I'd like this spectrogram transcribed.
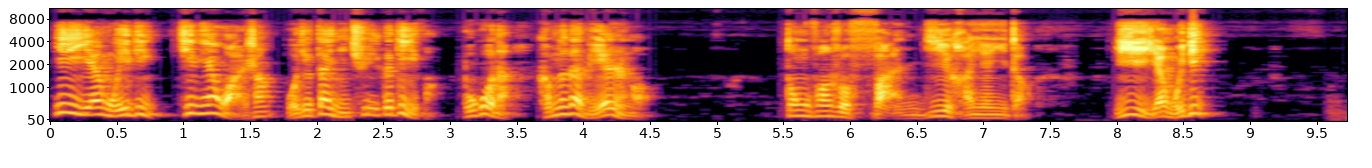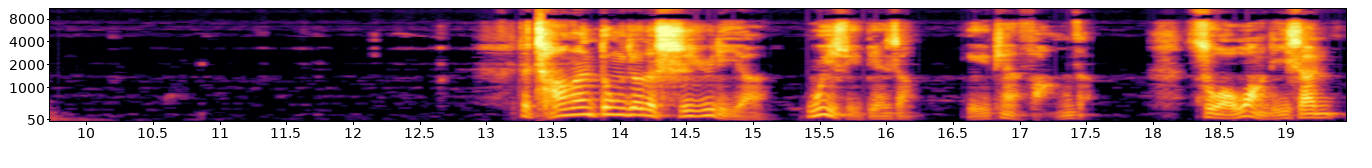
一言为定。今天晚上我就带你去一个地方，不过呢，可不能带别人哦。东方朔反击韩嫣一掌，一言为定。这长安东郊的十余里啊，渭水边上有一片房子，左望骊山，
